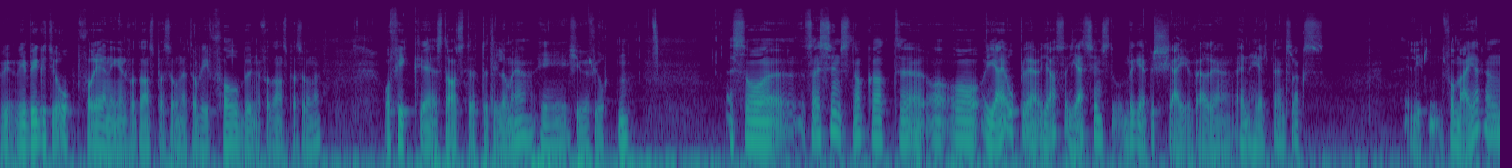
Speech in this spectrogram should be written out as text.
vi, vi, bygget jo opp Foreningen for transpersoner til å bli Forbundet for transpersoner. Og fikk eh, statsstøtte til og med i 2014. Så, så jeg syns nok at eh, Og, og jeg opplever Ja, jeg syns begrepet skeiv er en helt en slags liten For meg er det en,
